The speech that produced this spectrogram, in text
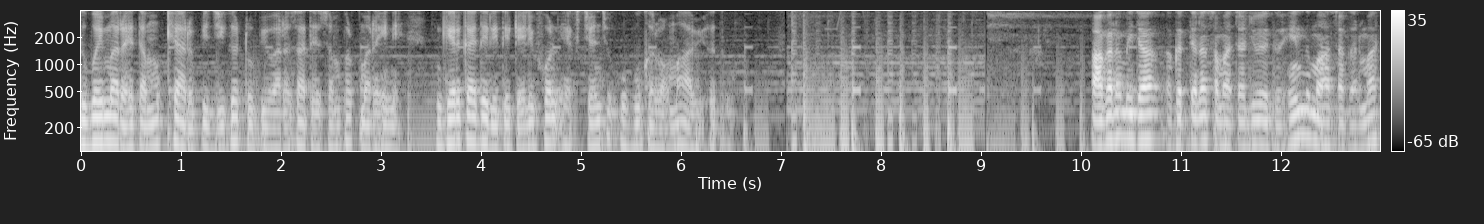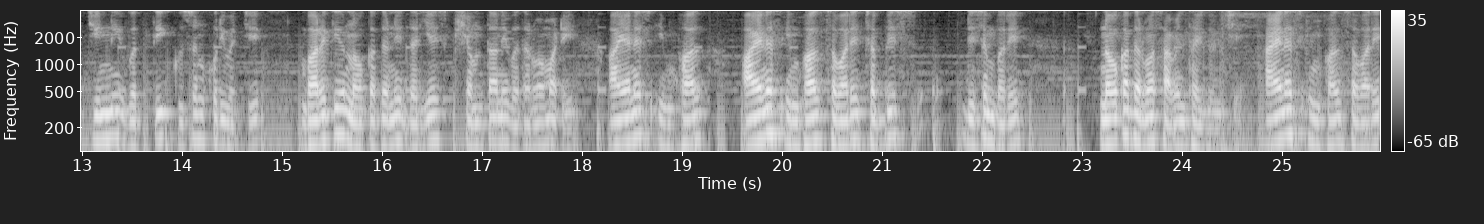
દુબઈમાં રહેતા મુખ્ય આરોપી જીગર ટોપીવાળા સાથે સંપર્કમાં રહીને ગેરકાયદે રીતે ટેલિફોન એક્સચેન્જ ઊભું કરવામાં આવ્યું હતું. આગળના બીજા અગત્યના સમાચાર જોઈએ તો હિન્દ મહાસાગરમાં ચીનની વધતી ઘૂસણખોરી વચ્ચે ભારતીય નૌકાદળની દરિયાઈ ક્ષમતાને વધારવા માટે આઈએનએસ ઇમ્ફાલ આઈએનએસ ઇમ્ફાલ સવારે છવ્વીસ ડિસેમ્બરે નૌકાદળમાં સામેલ થઈ ગયું છે. આઈએનએસ ઇમ્ફાલ સવારે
